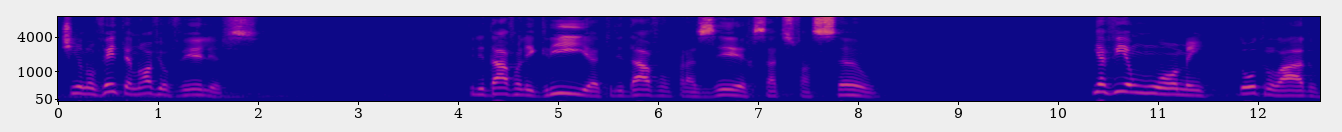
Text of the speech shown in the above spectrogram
tinha 99 ovelhas que lhe davam alegria, que lhe davam prazer, satisfação. E havia um homem do outro lado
